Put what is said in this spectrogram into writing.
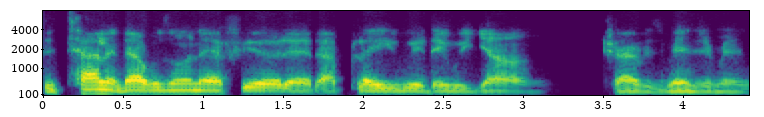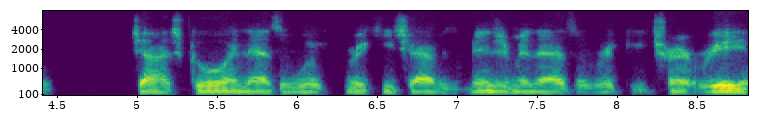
the talent that was on that field that I played with, they were young. Travis Benjamin, Josh Gordon as a rookie, Travis Benjamin as a rookie, Trent Reed,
